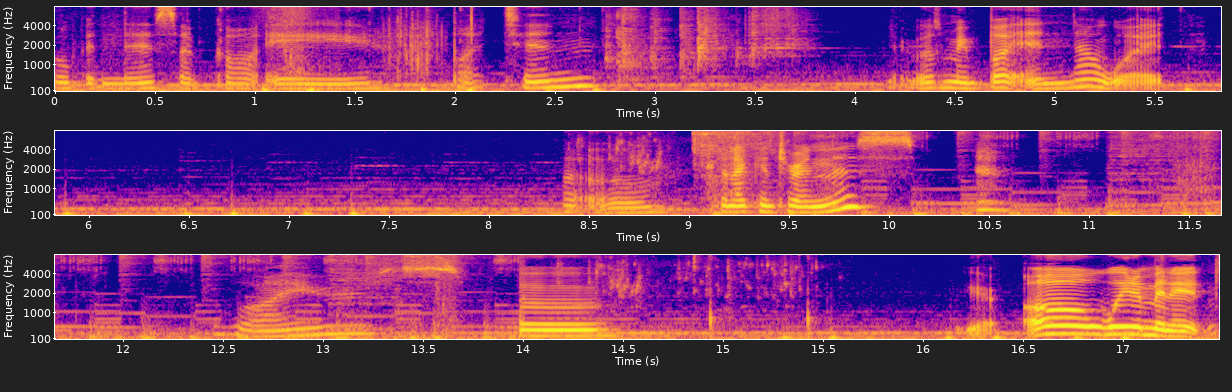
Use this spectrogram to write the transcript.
Open this. I've got a button. There goes my button. Now what? Uh-oh. Then I can turn this? Wires. Oh. Yeah. Oh, wait a minute.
